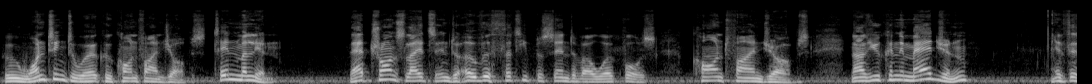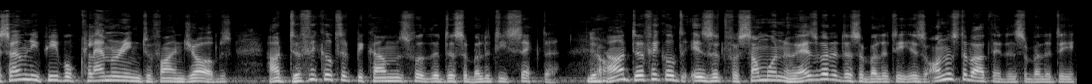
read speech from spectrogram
who are wanting to work who can't find jobs. 10 million. That translates into over 30% of our workforce can't find jobs. Now you can imagine if there's so many people clamoring to find jobs, how difficult it becomes for the disability sector. Yeah. How difficult is it for someone who has got a disability, is honest about their disability,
